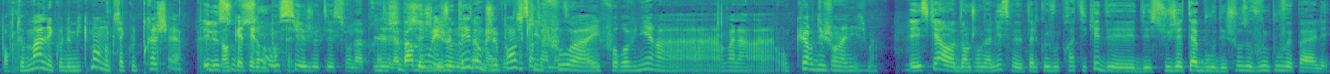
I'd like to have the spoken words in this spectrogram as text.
porte mal économiquement, donc ça coûte très cher. Et le soupçon reportage. aussi est jeté sur la presse, Le la soupçon est jeté, donc je pense qu'il faut, euh, il faut revenir à, voilà, au cœur du journalisme. Et est-ce qu'il y a dans le journalisme tel que vous le pratiquez des, des sujets tabous, des choses où vous ne pouvez pas aller?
